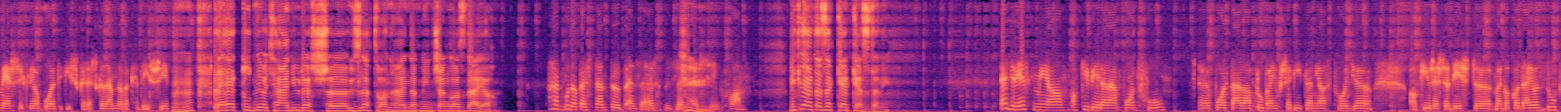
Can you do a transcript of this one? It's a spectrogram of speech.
mérsékli a bolti kiskereskedelem növekedését. Uh-huh. Lehet tudni, hogy hány üres üzlet van? Hánynak nincsen gazdája? Hát Budapesten több ezer üzlethelyiség van. Mit lehet ezekkel kezdeni? Egyrészt mi a, a kibérelem.hu portállal próbáljuk segíteni azt, hogy a kiüresedést megakadályozzuk,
